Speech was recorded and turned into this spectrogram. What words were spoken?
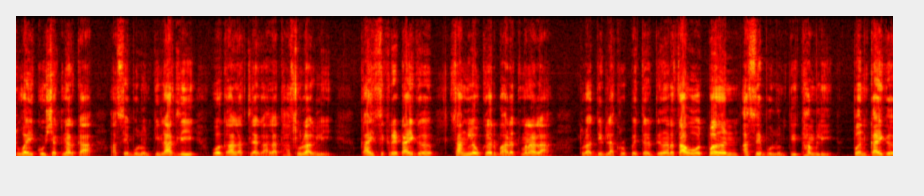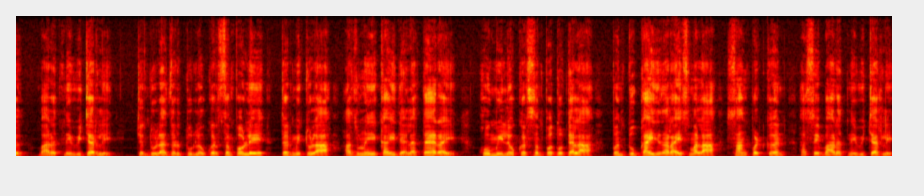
तू ऐकू शकणार का? असे बोलून ती लाजली व गालातल्या गालात हसू लागली. काय सिक्रेट आहे ग? सांग लवकर भारत म्हणाला. तुला दीड लाख रुपये तर देणारच आहोत पण असे बोलून ती थांबली. पण काय ग? भारतने विचारले चंदूला जर तू लवकर संपवले तर मी तुला अजूनही काही द्यायला तयार आहे. हो मी लवकर संपवतो त्याला पण तू काय देणार आहेस मला सांग पटकन असे भारतने विचारले.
